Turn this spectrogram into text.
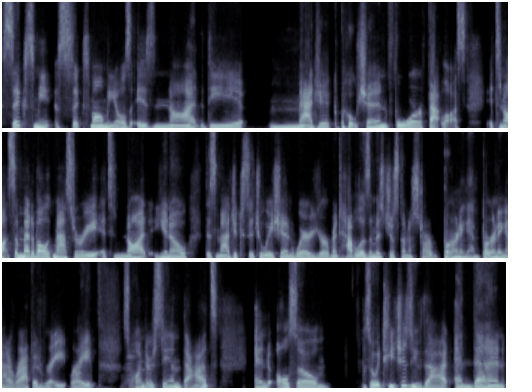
six me- six small meals is not the magic potion for fat loss. It's not some metabolic mastery. It's not, you know, this magic situation where your metabolism is just going to start burning and burning at a rapid rate, right? Yeah. So understand that. And also, so it teaches you that. And then,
